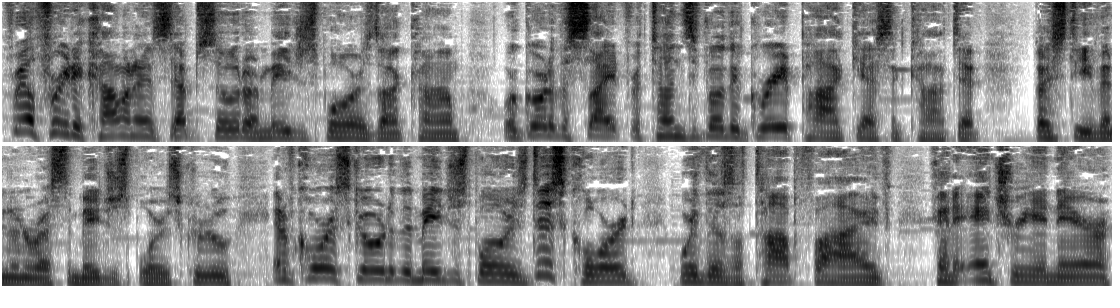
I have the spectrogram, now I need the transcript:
feel free to comment on this episode on majorspoilers.com or go to the site for tons of other great podcasts and content by Steven and the rest of Major Spoilers crew. And of course, go to the Major Spoilers Discord where there's a top 5 kind of entry in there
